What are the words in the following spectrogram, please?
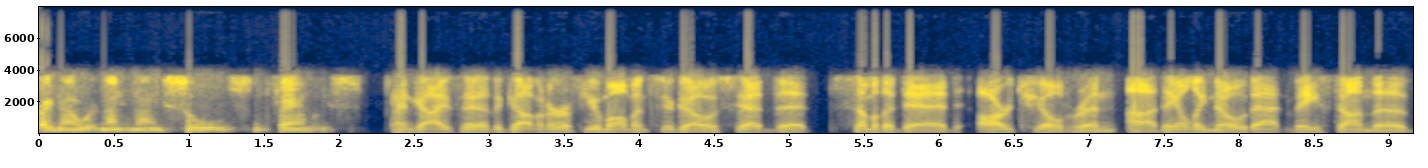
Right now, we're at 99 souls and families. And guys, uh, the governor a few moments ago said that some of the dead are children. Uh, they only know that based on the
